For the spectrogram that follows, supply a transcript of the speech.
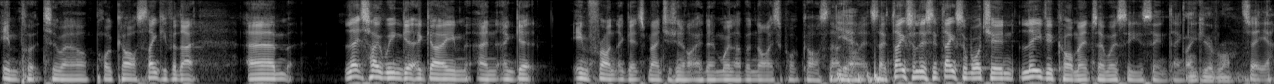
input to our podcast. Thank you for that. Um, let's hope we can get a game and, and get in front against Manchester United, and we'll have a nice podcast that Yeah. night. So thanks for listening. Thanks for watching. Leave your comments, and we'll see you soon. Thank you. Thank you, everyone. See yeah.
